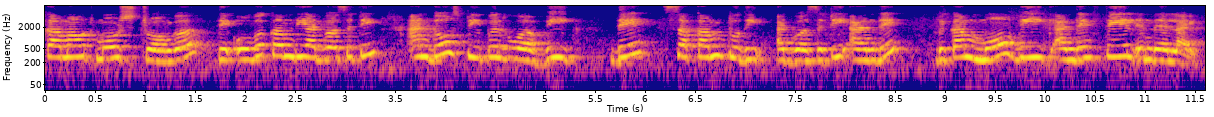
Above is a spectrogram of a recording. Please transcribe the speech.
come out more stronger they overcome the adversity and those people who are weak they succumb to the adversity and they become more weak and they fail in their life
